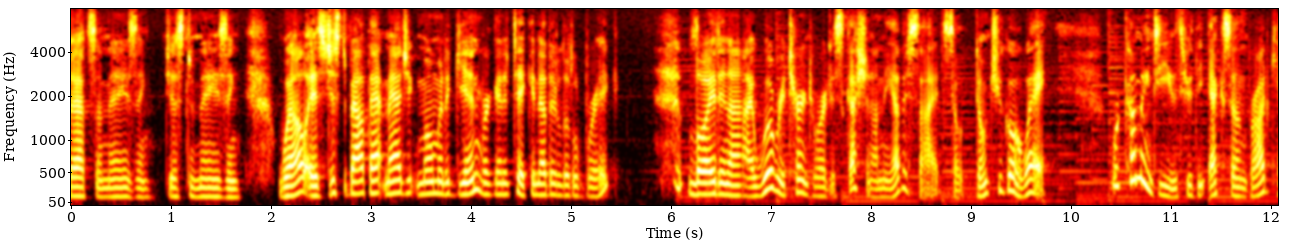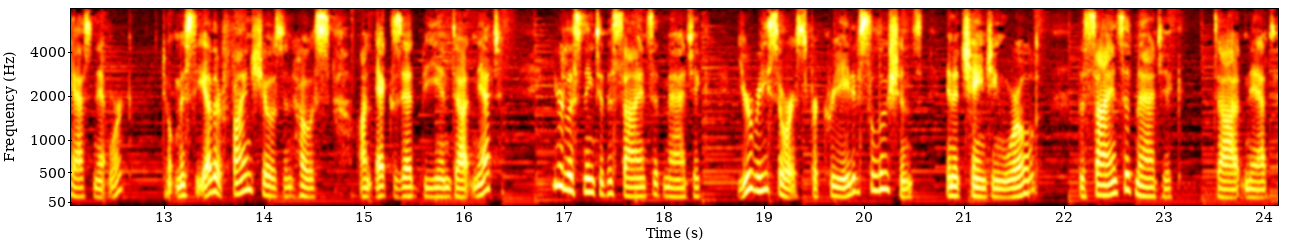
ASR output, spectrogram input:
That's amazing. Just amazing. Well, it's just about that magic moment again. We're going to take another little break. Loyd and I will return to our discussion on the other side, so don't you go away. We're coming to you through the Zone Broadcast Network. Don't miss the other fine shows and hosts on xzbn.net. You're listening to The Science of Magic, your resource for creative solutions in a changing world. TheScienceOfMagic.net.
